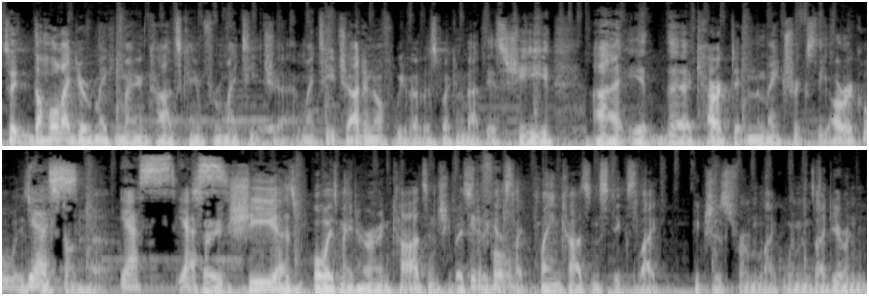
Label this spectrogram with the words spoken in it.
so the whole idea of making my own cards came from my teacher. And my teacher, I don't know if we've ever spoken about this. She, uh, it, the character in the Matrix, the Oracle, is Yes. based on her. Yes, yes. So she has always made her own cards, and she basically Beautiful. gets like playing cards and sticks like pictures from like Woman's Day and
